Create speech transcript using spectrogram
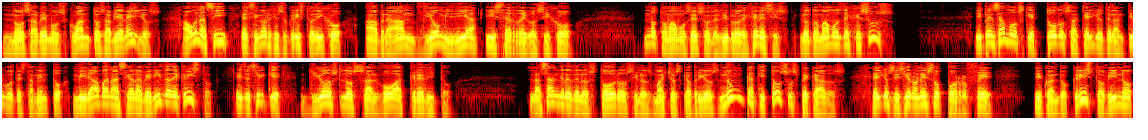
No sabemos cuántos habían ellos. Aun así, el Señor Jesucristo dijo, Abraham vio mi día y se regocijó. No tomamos eso del libro de Génesis, lo tomamos de Jesús. Y pensamos que todos aquellos del Antiguo Testamento miraban hacia la venida de Cristo, es decir, que Dios los salvó a crédito. La sangre de los toros y los machos cabríos nunca quitó sus pecados. Ellos hicieron eso por fe. Y cuando Cristo vino,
